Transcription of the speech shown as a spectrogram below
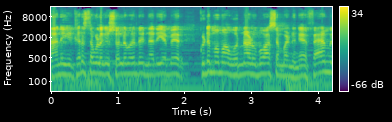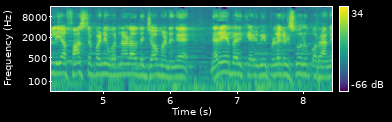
நான் இன்னைக்கு கிறிஸ்தவங்களுக்கு சொல்லுவது நிறைய பேர் குடும்பமாக ஒரு நாள் உபவாசம் பண்ணுங்க ஃபேமிலியாக ஃபாஸ்ட் பண்ணி ஒரு நாளாவது ஜாப் பண்ணுங்க. நிறைய பேர் கேள்வி பிள்ளைகள் ஸ்கூலுக்கு போகிறாங்க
